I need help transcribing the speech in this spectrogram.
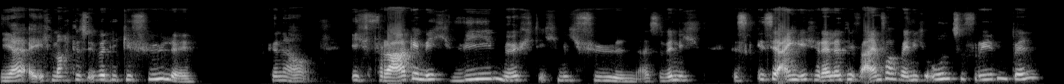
Ja, ich mache das über die Gefühle. Genau ich frage mich, wie möchte ich mich fühlen? Also wenn ich, das ist ja eigentlich relativ einfach, wenn ich unzufrieden bin,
